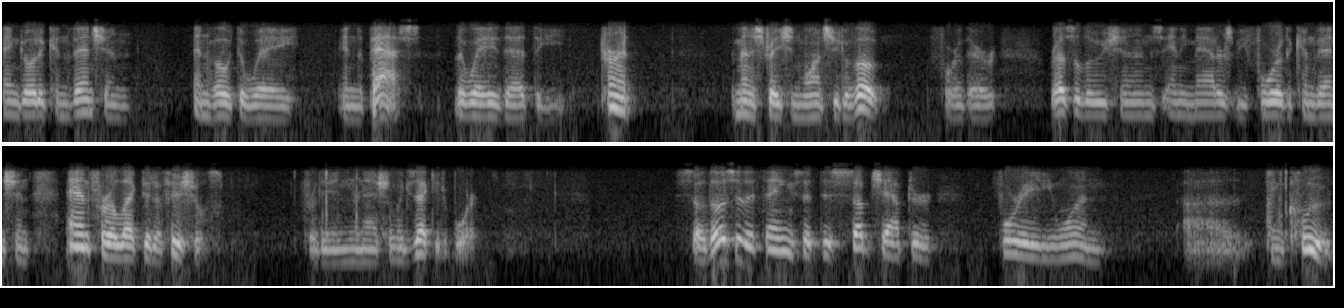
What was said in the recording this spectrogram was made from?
and go to convention and vote the way in the past, the way that the current administration wants you to vote for their resolutions, any matters before the convention, and for elected officials for the International Executive Board. So those are the things that this subchapter 481 uh, include.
